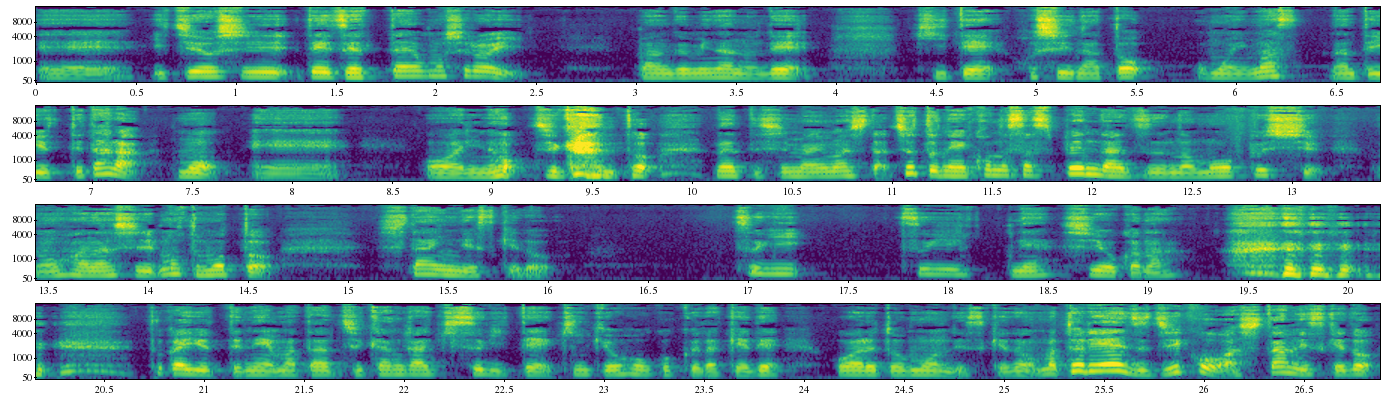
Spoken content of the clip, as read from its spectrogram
えー、一押しで絶対面白い番組なので、聞いてほしいなと思います。なんて言ってたら、もう、えー、終わりの時間と なってしまいました。ちょっとね、このサスペンダーズの猛プッシュのお話、もっともっとしたいんですけど、次、次ね、しようかな。とか言ってね、また時間が空きすぎて、近況報告だけで終わると思うんですけど、まあ、とりあえず事故はしたんですけど、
